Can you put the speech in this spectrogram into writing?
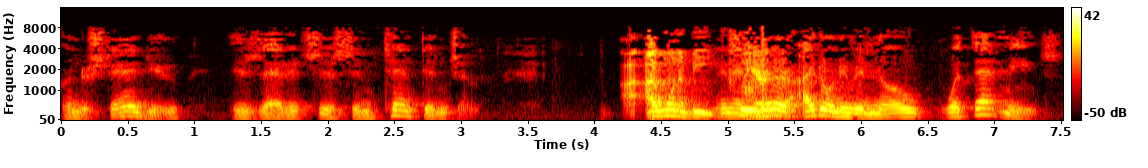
understand you, is that it's this intent engine. I, I want to be clear. I don't even know what that means.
